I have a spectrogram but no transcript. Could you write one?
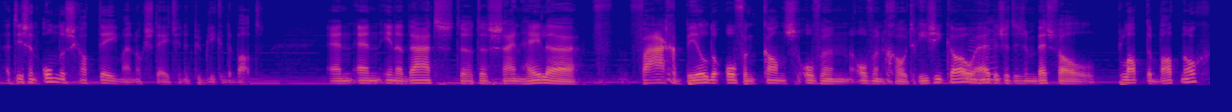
het is een onderschat thema nog steeds in het publieke debat. En, en inderdaad, er, er zijn hele vage beelden of een kans of een, of een groot risico. hè? Mhm. Dus het is een best wel plat debat nog.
